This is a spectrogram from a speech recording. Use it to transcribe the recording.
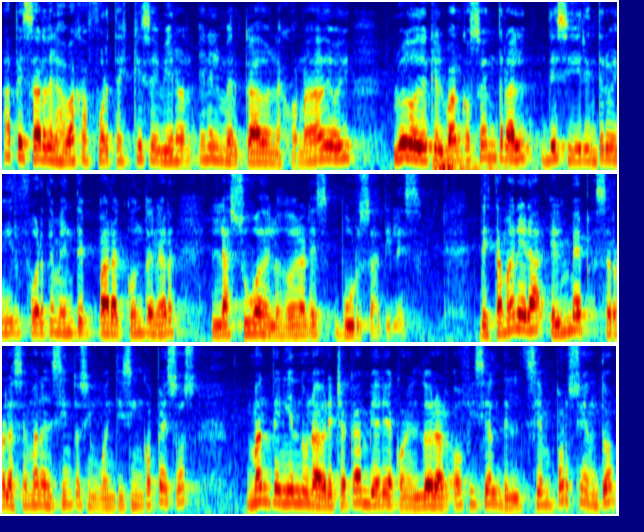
a pesar de las bajas fuertes que se vieron en el mercado en la jornada de hoy, luego de que el Banco Central decidiera intervenir fuertemente para contener la suba de los dólares bursátiles. De esta manera, el MEP cerró la semana en 155 pesos, manteniendo una brecha cambiaria con el dólar oficial del 100%,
